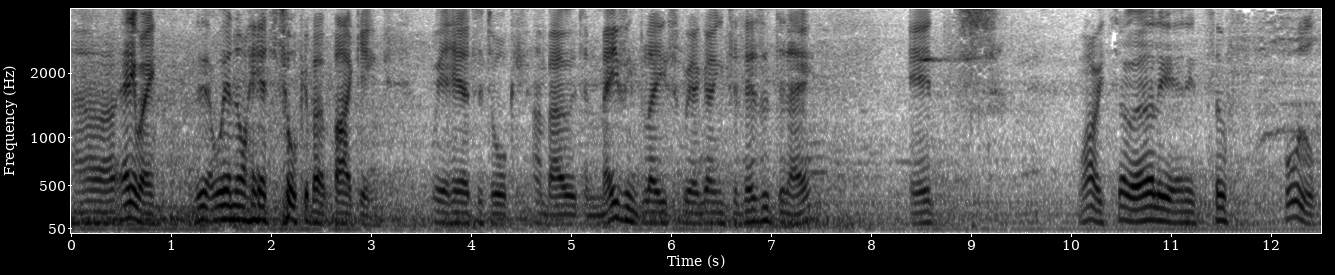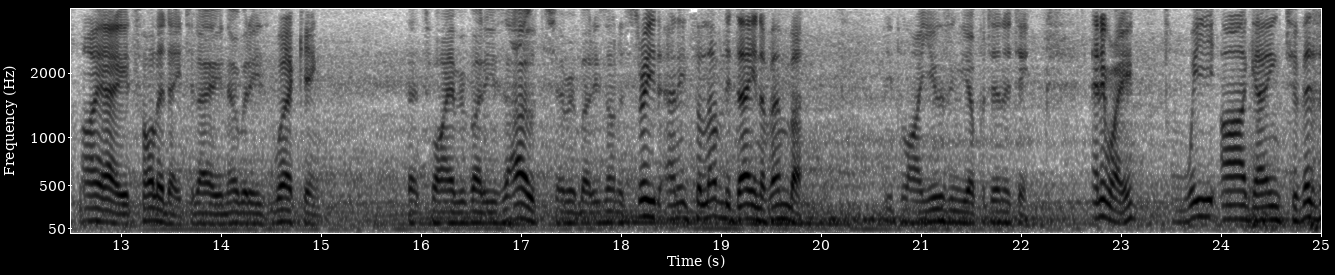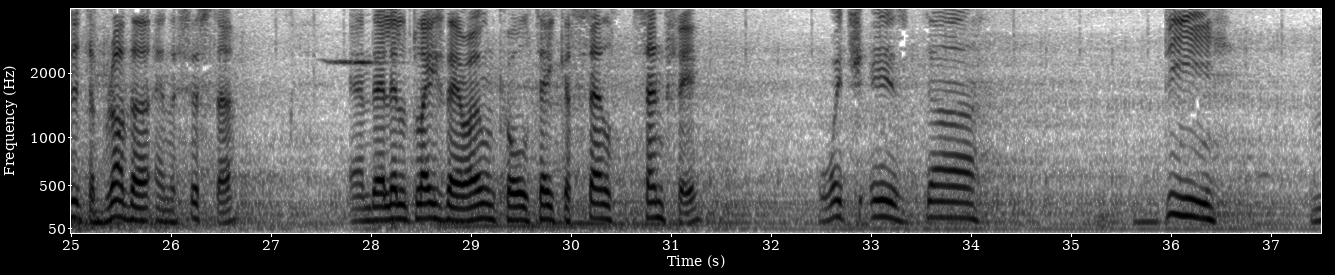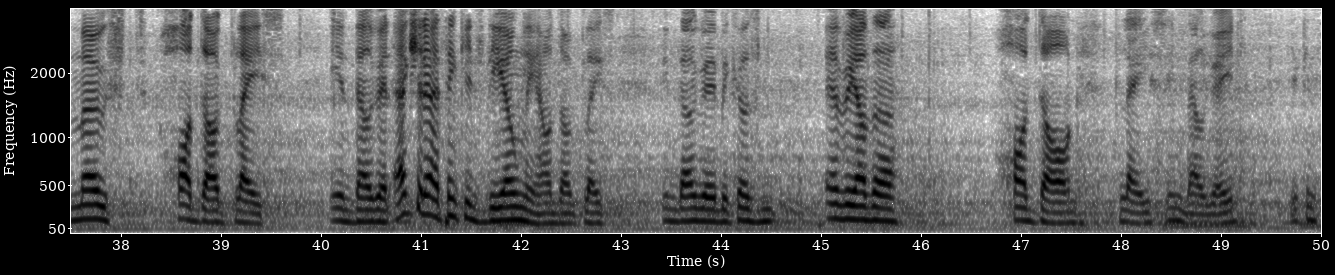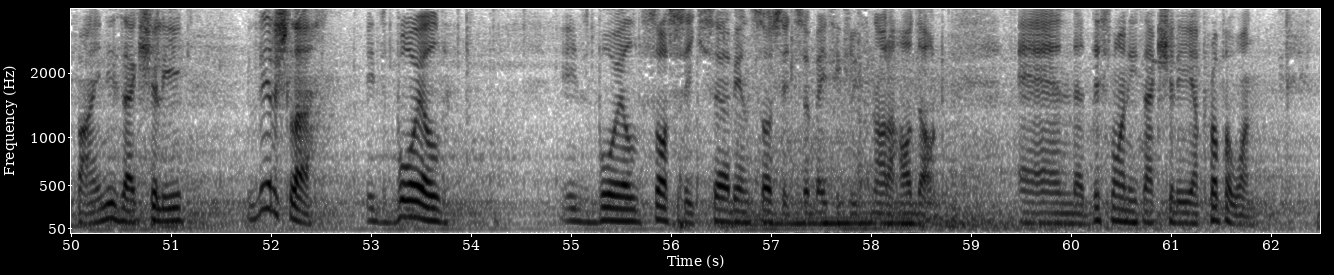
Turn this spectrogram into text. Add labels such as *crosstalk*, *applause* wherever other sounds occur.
Uh, anyway, we're not here to talk about biking. We're here to talk about an amazing place we are going to visit today. It's wow, it's so early and it's so full. Oh yeah, it's holiday today. Nobody's working. That's why everybody's out. Everybody's on the street, and it's a lovely day in November. People are using the opportunity. Anyway, we are going to visit a brother and a sister and their little place they own called Take a Self Senfie which is the the most hot dog place in Belgrade. Actually, I think it's the only hot dog place in Belgrade because every other hot dog place in Belgrade you can find is actually Virsla it's boiled it's boiled sausage serbian sausage so basically it's not a hot dog. And uh, this one is actually a proper one.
